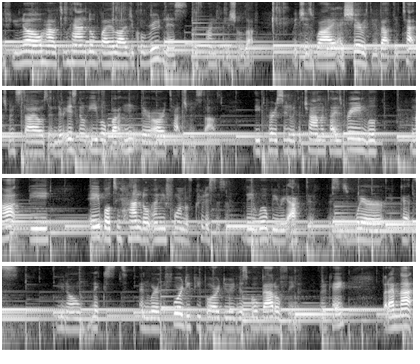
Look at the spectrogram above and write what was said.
if you know how to handle biological rudeness with unconditional love, which is why I share with you about the attachment styles, and there is no evil button, there are attachment styles. The person with a traumatized brain will not be able to handle any form of criticism. They will be reactive. This is where it gets, you know, mixed and where the 4D people are doing this whole battle thing. Okay? But I'm not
